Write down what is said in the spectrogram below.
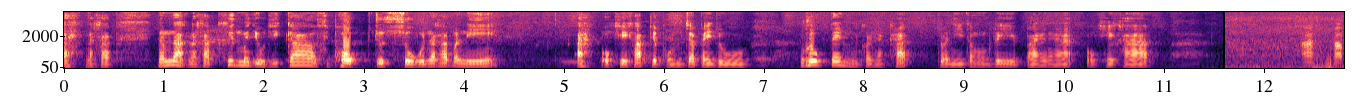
อะนะครับน้ำหนักนะครับขึ้นมาอยู่ที่ 96.0 นะครับวันนี้อะโอเคครับ เดี๋ยวผมจะไปดูรูปเต้นก่อนนะครับ ตัวนี้ต้องรีบไปนะฮะโอเคครับอะครับ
